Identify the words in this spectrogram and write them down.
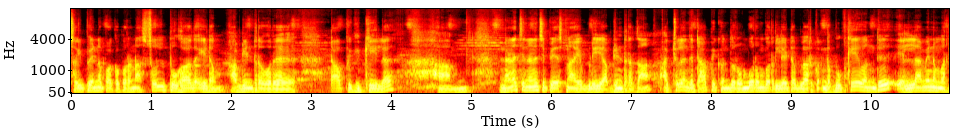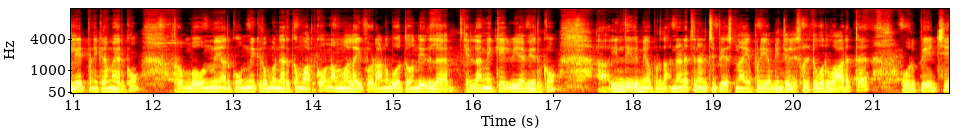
ஸோ இப்போ என்ன பார்க்க போகிறோன்னா சொல் புகாத இடம் அப்படின்ற ஒரு டாப்பிக்கு கீழே நினச்சி நினச்சி பேசினா எப்படி அப்படின்றது தான். ஆக்சுவலாக இந்த டாபிக் வந்து ரொம்ப ரொம்ப ரிலேட்டபுளாக இருக்கும். இந்த புக்கே வந்து எல்லாமே நம்ம ரிலேட் பண்ணிக்கிற மாதிரி இருக்கும். ரொம்ப உண்மையாக இருக்கும். உண்மைக்கு ரொம்ப நெருக்கமாக இருக்கும். நம்ம லைஃபோட அனுபவத்தை வந்து இதில் எல்லாமே கேள்வியாகவே இருக்கும். இந்த இதுவுமே அப்படி தான் நினச்சி நினச்சி பேசினா எப்படி அப்படின்னு சொல்லி சொல்லிட்டு ஒரு வார்த்தை ஒரு பேச்சு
